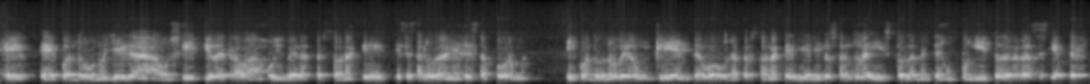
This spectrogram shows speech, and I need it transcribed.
Eh, eh, cuando uno llega a un sitio de trabajo y ve a las personas que, que se saludan es de esta forma, y cuando uno ve a un cliente o a una persona que viene y lo saluda y solamente es un puñito, de verdad se siente,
